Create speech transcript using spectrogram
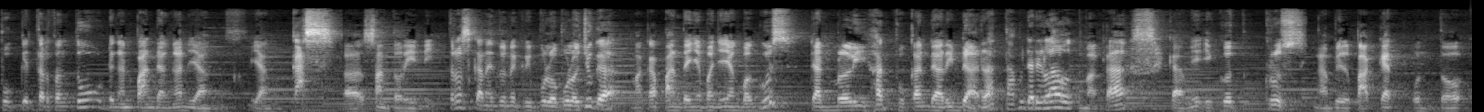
bukit tertentu dengan pandangan yang yang khas uh, Santorini. Terus karena itu negeri pulau-pulau juga, maka pantainya banyak yang bagus dan melihat bukan dari darat tapi dari laut. Maka kami ikut cruise ngambil paket untuk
